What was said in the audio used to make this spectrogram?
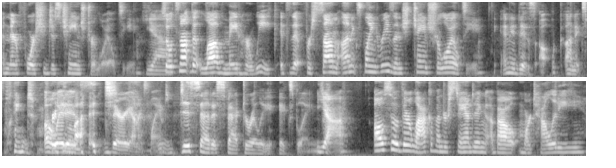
and therefore she just changed her loyalty? Yeah. So it's not that love made her weak, it's that for some unexplained reason she changed her loyalty. and it is unexplained. Oh, it is much. very unexplained. dissatisfactorily explained. Yeah. Also, their lack of understanding about mortality.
